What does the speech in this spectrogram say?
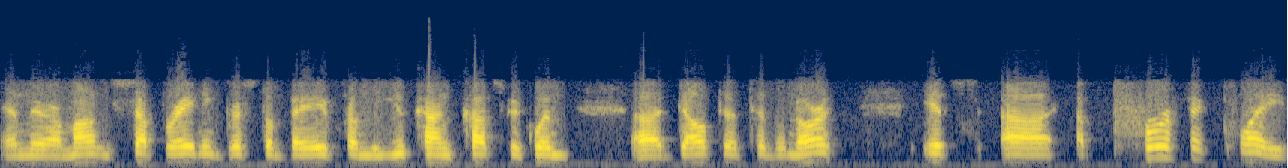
and there are mountains separating Bristol Bay from the Yukon Kuskokwim uh, Delta to the north. It's uh, a perfect place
